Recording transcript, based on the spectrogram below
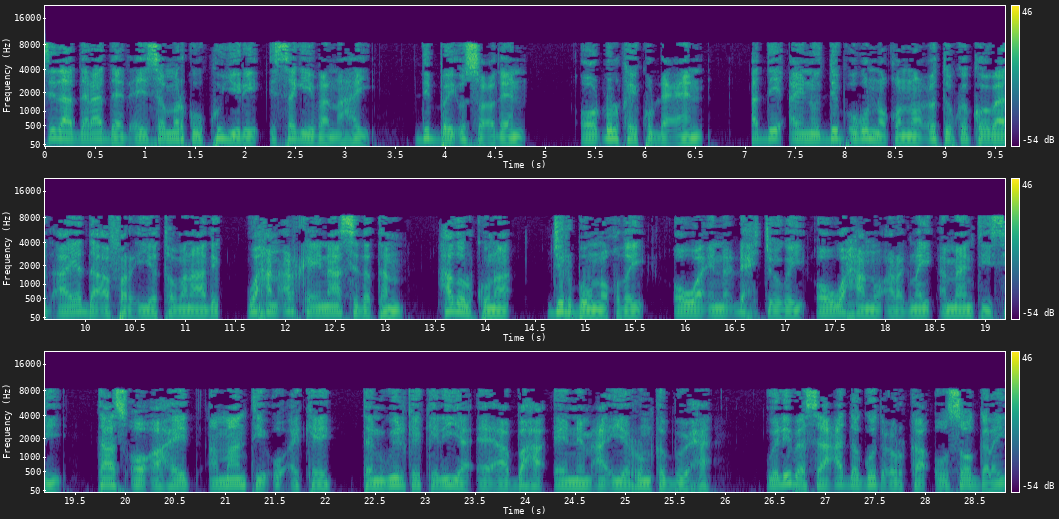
Sidaa daraaddeed ciise markuu ku yidhi isagii baan ahay dib bay u socdeen oo dhulkay ku dhaceen. Haddii aynu dib ugu noqonno cutubka koowaad aayadda afar iyo tobanaadi waxaan arkaynaa sida tan. Hadalkuna jir buu noqday oo waa ina dhex joogay oo waxaannu aragnay ammaantiisii taas oo ahayd ammaantii u ekayd tan wiilka keliya ee aabbaha ee nimco iyo run ka buuxa. Weliba saacadda gudcurka uu soo galay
